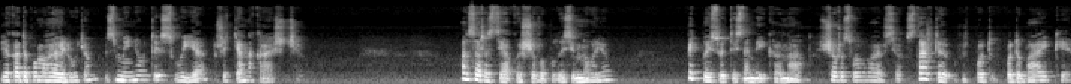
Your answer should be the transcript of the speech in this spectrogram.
яка допомагає людям змінювати своє життя на краще. А зараз дякую, що ви були зі мною. Підписуйтесь на мій канал, що розвивався, ставте вподобайки,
